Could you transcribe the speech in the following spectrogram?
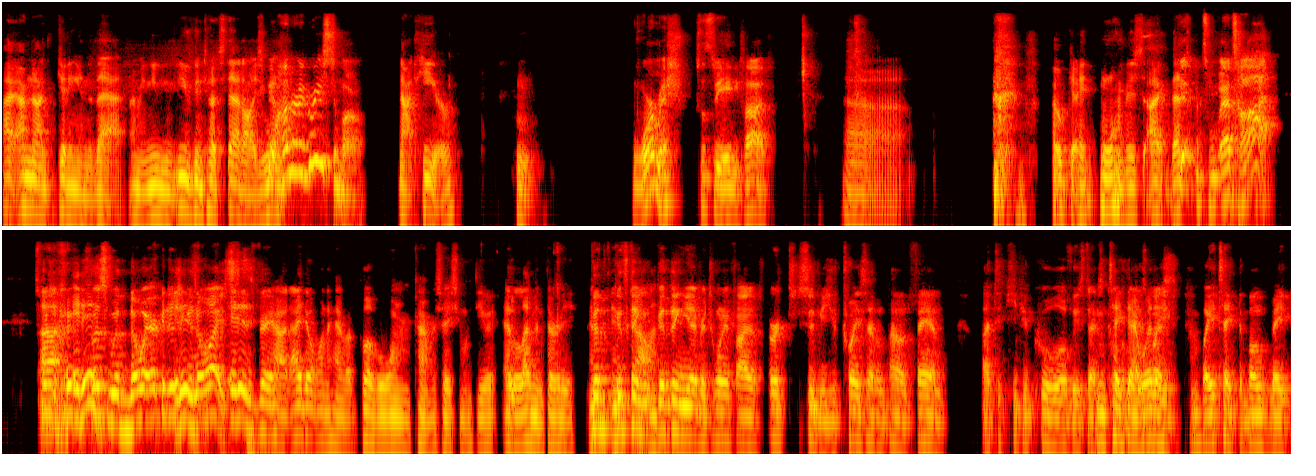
I, I'm not getting into that. I mean, you you can touch that all you want. 100 degrees tomorrow. Not here. Warmish. It's supposed to be 85. Uh, okay, warmish. I, that's Yeah, that's hot. Uh, it is. With no air conditioning, is. no ice. It is very hot. I don't want to have a global warming conversation with you at 11:30. Good, in good thing. Scotland. Good thing you have your twenty-five, or excuse me, your twenty-seven pound fan uh, to keep you cool over these next. And take that with days us. while you- While you take the bunkmate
